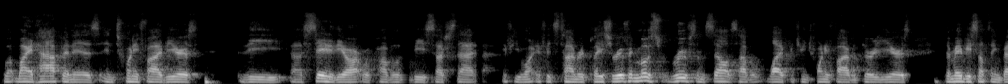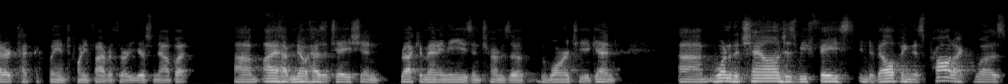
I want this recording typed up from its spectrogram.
what might happen is in 25 years, the uh, state of the art would probably be such that if you want, if it's time to replace a roof, and most roofs themselves have a life between 25 and 30 years, there may be something better technically in 25 or 30 years from now. But um, I have no hesitation recommending these in terms of the warranty. Again, um, one of the challenges we faced in developing this product was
